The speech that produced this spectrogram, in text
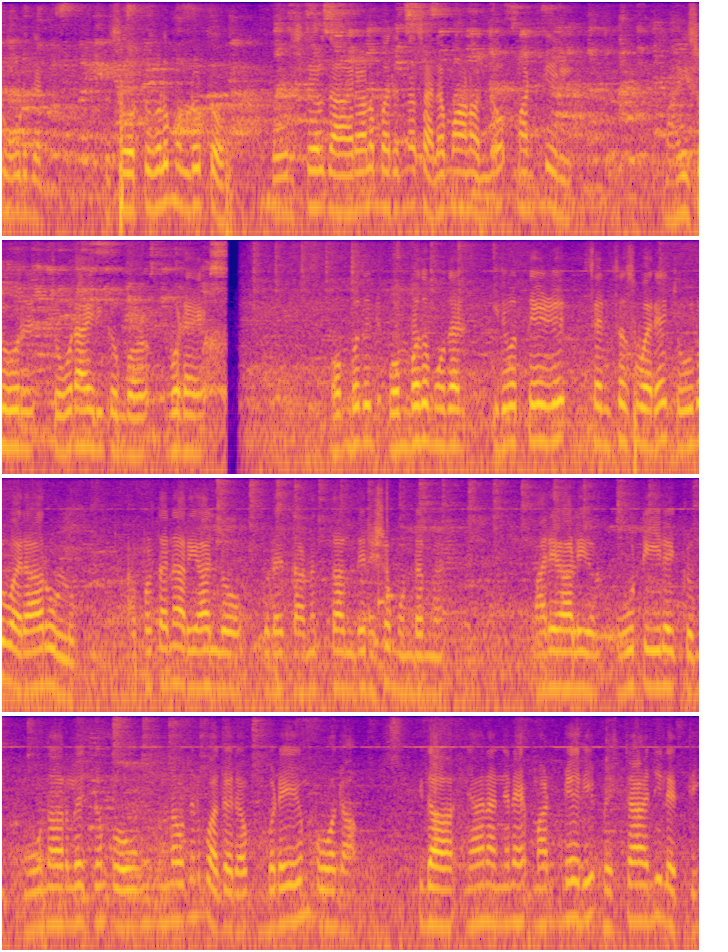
കൂടുതൽ. റിസോർട്ടുകളും ഉണ്ട് കേട്ടോ. ടൂറിസ്റ്റുകൾ ധാരാളം വരുന്ന സ്ഥലമാണല്ലോ മട്ടേരി. മൈസൂരിൽ ചൂടായിരിക്കുമ്പോൾ ഇവിടെ ഒമ്പത് ഒമ്പത് മുതൽ ഇരുപത്തേഴ് സെൻസസ് വരെ ചൂട് വരാറുള്ളൂ. അപ്പോൾ തന്നെ അറിയാമല്ലോ ഇവിടെ തണുത്ത അന്തരീക്ഷമുണ്ടെന്ന്. മലയാളികൾ ഊട്ടിയിലേക്കും മൂന്നാറിലേക്കും പോകുന്നതിന് പകരം ഇവിടെയും പോകാം. ഇതാ ഞാൻ അങ്ങനെ മണ്ടേരി ബസ് സ്റ്റാൻഡിലെത്തി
